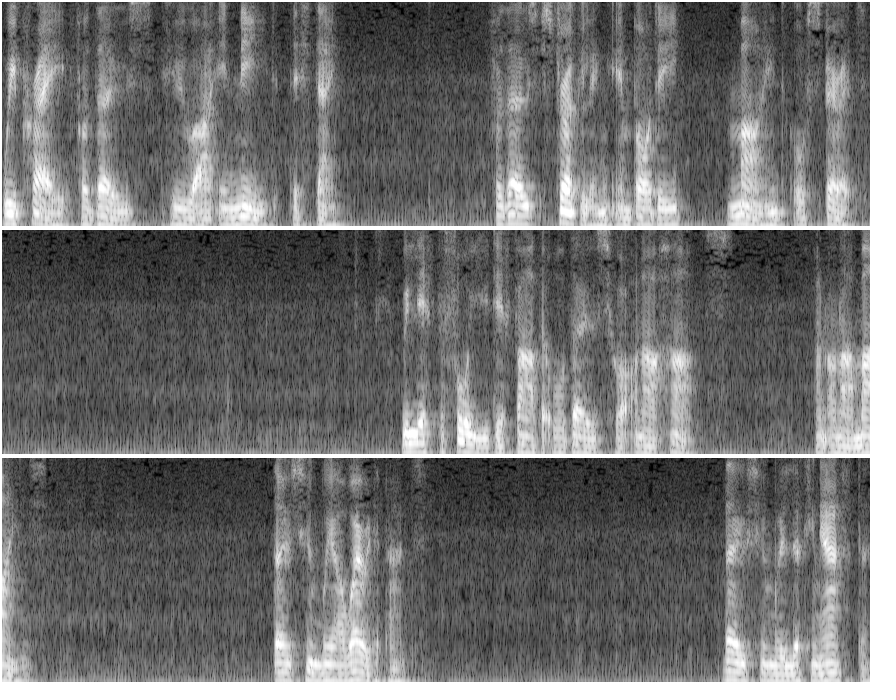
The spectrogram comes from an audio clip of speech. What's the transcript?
We pray for those who are in need this day for those struggling in body, mind or spirit. We lift before you, dear Father, all those who are on our hearts and on our minds, those whom we are worried about, those whom we're looking after,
